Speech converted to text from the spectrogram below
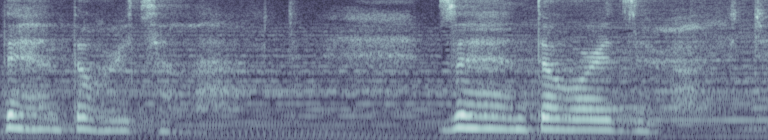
then towards the left, then towards the right,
